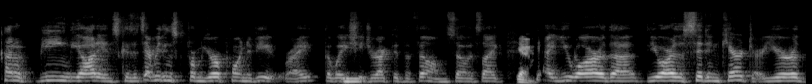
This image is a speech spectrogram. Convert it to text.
kind of being the audience because it's everything's from your point of view, right? The way mm-hmm. she directed the film. So it's like, yeah. yeah, you are the you are the sit-in character. You're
